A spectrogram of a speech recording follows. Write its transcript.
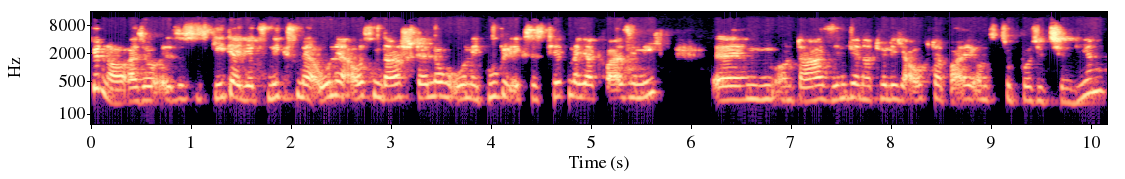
Genau, also es, ist, es geht ja jetzt nichts mehr ohne Außendarstellung. Ohne Google existiert man ja quasi nicht. Ähm, und da sind wir natürlich auch dabei, uns zu positionieren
